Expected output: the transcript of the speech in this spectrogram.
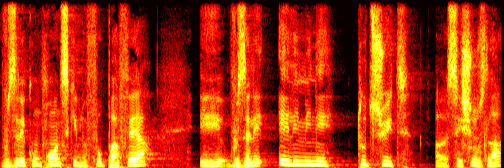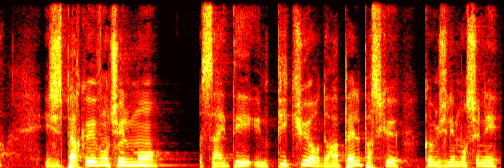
vous allez comprendre ce qu'il ne faut pas faire et vous allez éliminer tout de suite euh, ces choses-là. Et j'espère que éventuellement ça a été une piqûre de rappel parce que, comme je l'ai mentionné,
